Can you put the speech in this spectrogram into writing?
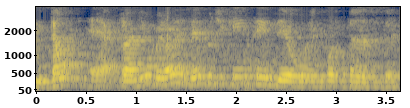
Então, é, para mim, o melhor exemplo de quem entendeu a importância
